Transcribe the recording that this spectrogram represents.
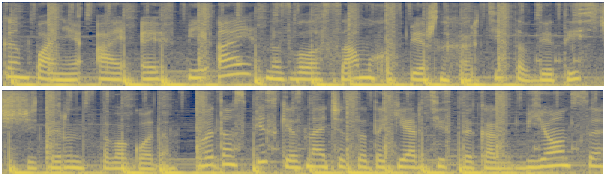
Компания IFPI назвала самых успешных артистов 2014 года. В этом списке значатся такие артисты, как Бейонсе,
